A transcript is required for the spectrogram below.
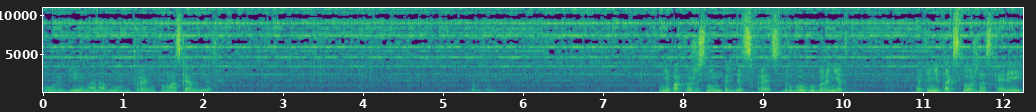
Ой, блин, она мне натурально по мозгам бьет. Мне, похоже, с ними придется справиться. Другого выбора нет. Это не так сложно, скорее...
